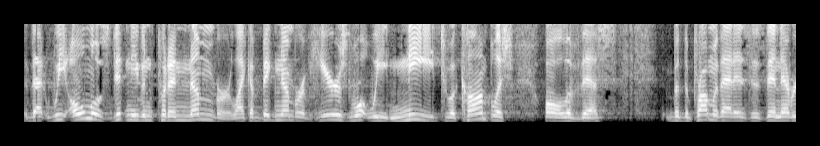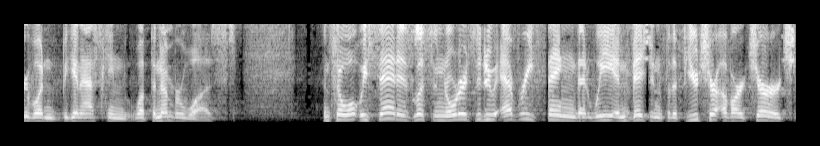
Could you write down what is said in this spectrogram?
that we almost didn't even put a number, like a big number of here's what we need to accomplish all of this. But the problem with that is, is then everyone began asking what the number was. And so, what we said is listen, in order to do everything that we envision for the future of our church,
